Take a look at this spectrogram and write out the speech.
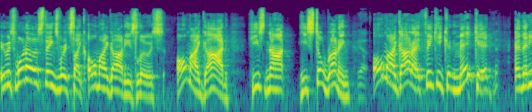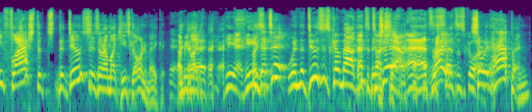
It was one of those things where it's like, oh my god, he's loose. Oh my god, he's not. He's still running. Yeah. Oh my god, I think he can make it. And then he flashed the, the deuces, and I'm like, he's going to make it. I mean, like, yeah, he's, like that's it. When the deuces come out, that's a That's touchdown. That's, a, right. that's a score. So it happened,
